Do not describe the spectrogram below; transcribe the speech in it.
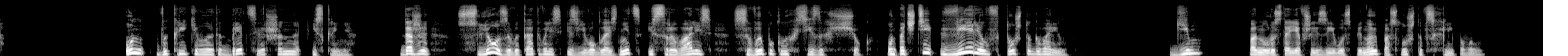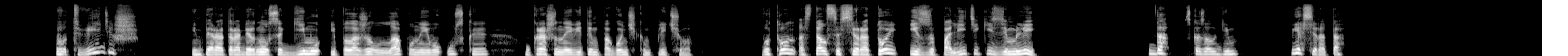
Он выкрикивал этот бред совершенно искренне. Даже слезы выкатывались из его глазниц и срывались с выпуклых сизых щек. Он почти верил в то, что говорил. Гим, понуро стоявший за его спиной, послушно всхлипывал. «Вот видишь?» Император обернулся к Гиму и положил лапу на его узкое, украшенное витым погончиком плечо. Вот он остался сиротой из-за политики земли. «Да», — сказал Гим, — «я сирота».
